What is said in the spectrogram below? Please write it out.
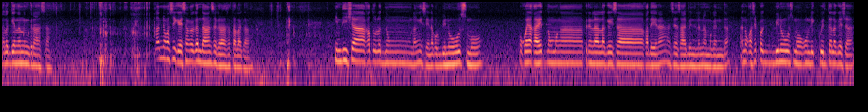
Nalagyan na ng grasa. Alam nyo kasi guys, ang kagandahan sa grasa talaga. Hindi siya katulad nung langis eh, na pag binuhos mo, o kaya kahit nung mga pinalalagay sa kadena, sinasabi nila na maganda. Ano kasi pag binuhos mo, kung liquid talaga siya,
